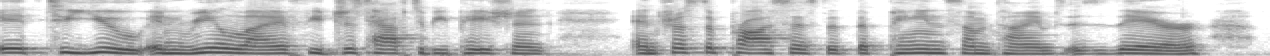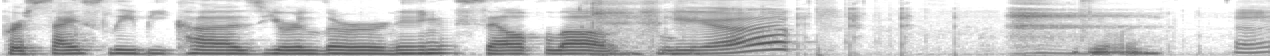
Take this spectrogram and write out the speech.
it to you in real life. You just have to be patient and trust the process that the pain sometimes is there precisely because you're learning self love. Yep. Ah,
